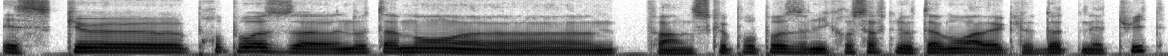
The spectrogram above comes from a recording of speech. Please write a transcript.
Et ce que propose euh, notamment, enfin, ce que propose Microsoft notamment avec le .NET 8,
